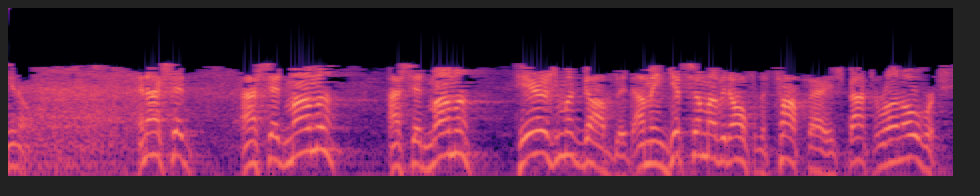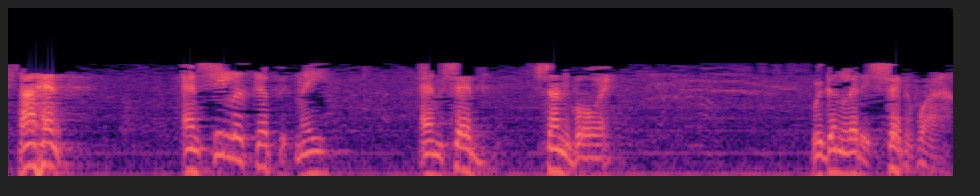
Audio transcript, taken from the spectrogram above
You know. And I said, I said, Mama, I said, Mama, here's my goblet. I mean, get some of it off of the top there. It's about to run over. And I had, and she looked up at me and said, Sonny boy, we're going to let it sit a while.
